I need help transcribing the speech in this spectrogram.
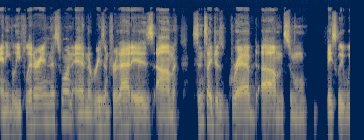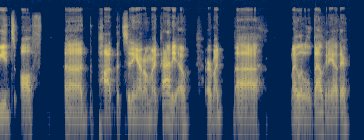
any leaf litter in this one. And the reason for that is um, since I just grabbed um, some basically weeds off uh, the pot that's sitting out on my patio or my uh, my little balcony out there,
